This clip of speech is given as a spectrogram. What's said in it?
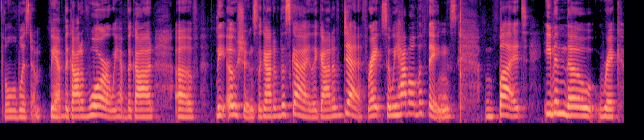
full of wisdom. We have the god of war, we have the god of the oceans, the god of the sky, the god of death, right? So we have all the things. But even though Rick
